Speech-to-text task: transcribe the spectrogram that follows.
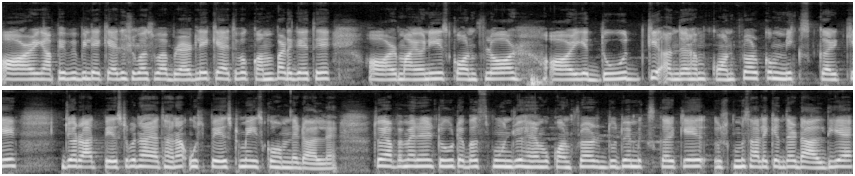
और यहाँ पे भी, भी लेके आए थे सुबह सुबह ब्रेड लेके आए थे वो कम पड़ गए थे। और मायोनीज़ कॉर्नफ्लोर और ये दूध के अंदर हम कॉर्नफ्लोर को मिक्स करके जो रात पेस्ट बनाया था ना उस पेस्ट में इसको हमने डालना है। तो यहाँ पर मैंने टू टेबल स्पून जो है वो कॉर्नफ्लोर दूध में मिक्स करके उस मसाले के अंदर डाल दिया है।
